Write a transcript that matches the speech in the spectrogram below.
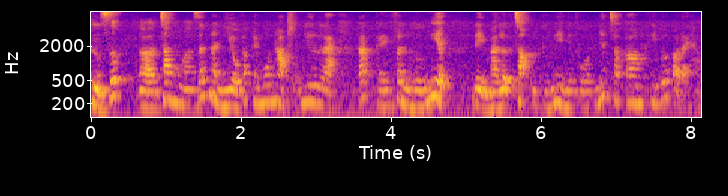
thử sức uh, trong rất là nhiều các cái môn học cũng như là các cái phần hướng nghiệp để mà lựa chọn được cái nghề nghiệp phù hợp nhất cho con khi bước vào đại học.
